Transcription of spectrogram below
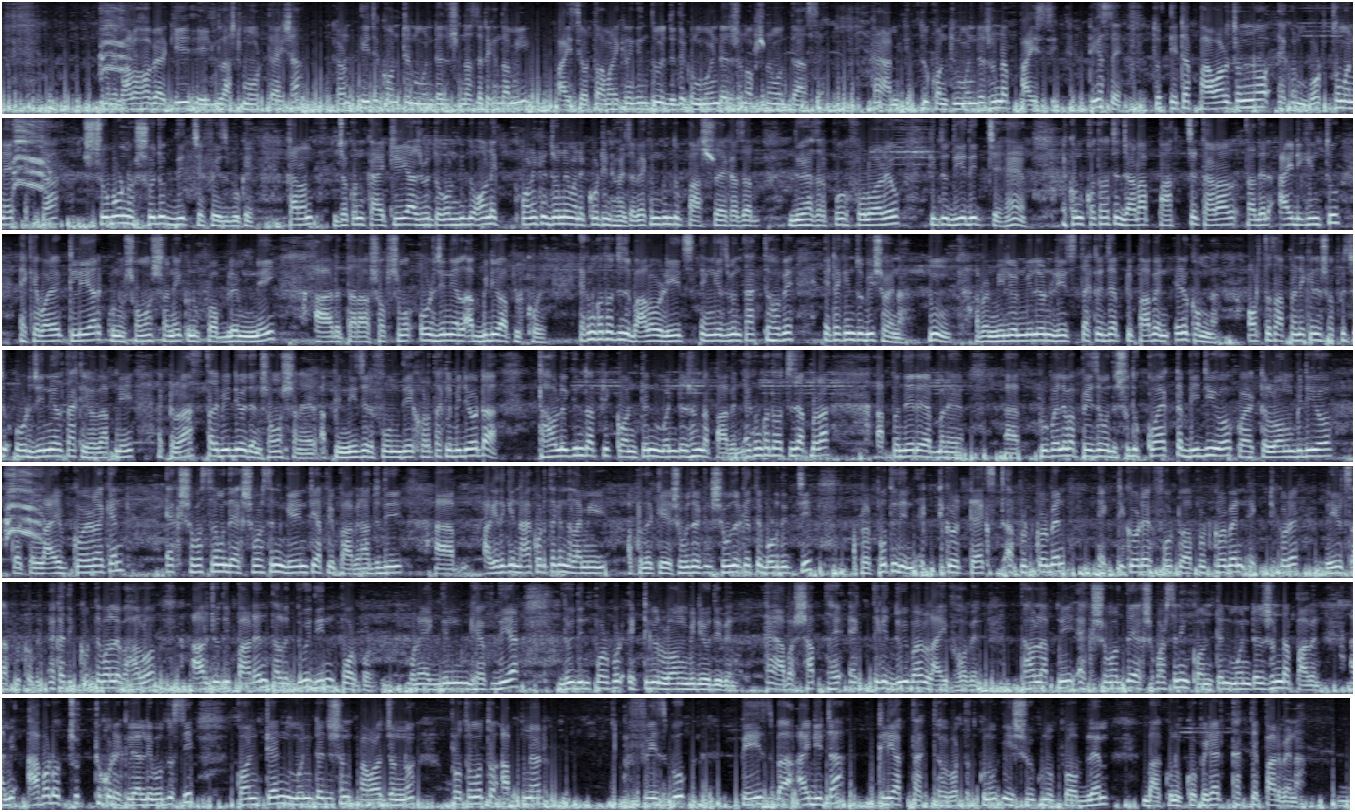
মানে ভালো হবে আর কি এই লাস্ট মুহূর্তে আসা কারণ এই যে কন্টেন্ট মনিটাইজেশন আছে, এটা কিন্তু আমি পাইছি। অর্থাৎ আমার এখানে কিন্তু যে দেখুন মনিটাইজেশন অপশনের মধ্যে আছে হ্যাঁ আমি কিন্তু কন্টেন্ট মনিটাইজেশনটা পাইছি, ঠিক আছে? তো এটা পাওয়ার জন্য এখন বর্তমানে একটা সুবর্ণ সুযোগ দিচ্ছে ফেসবুকে কারণ যখন ক্রাইটেরিয়া আসবে, তখন কিন্তু অনেক, অনেকের জন্য মানে কঠিন হয়ে যাবে। এখন কিন্তু পাঁচশো, এক হাজার, দুই হাজার ফলোয়ারেও কিন্তু দিয়ে দিচ্ছে হ্যাঁ। এখন কথা হচ্ছে যারা পাচ্ছে তারা, তাদের আইডি কিন্তু একেবারে ক্লিয়ার কোনো সমস্যা নেই, কোনো প্রবলেম নেই। আর তারা সবসময় অরিজিনাল ভিডিও আপলোড করে। এখন কথা হচ্ছে যে ভালো রিচ এঙ্গেজমেন্ট থাকতে হবে, এটা কিন্তু বিষয় না। হুম, আপনার মিলিয়ন মিলিয়ন রিচ থাকলে যে আপনি পাবেন, এরকম না। অর্থাৎ আপনার এখানে সব কিছু অরিজিনাল থাকলে হবে। আপনি একটা রাস্তার ভিডিও দেন, সমস্যা নেই। আপনি নিজের ফোন দিয়ে করা থাকলে ভিডিওটা, তাহলে কিন্তু আপনি কন্টেন্ট মনিটাইজেশনটা পাবেন। এখন কথা হচ্ছে যে আপনারা, আপনাদের মানে প্রোফাইলে বা পেজের মধ্যে শুধু কয়েকটা ভিডিও কয়েকটা লং ভিডিও কয়েকটা লাইভ করে রাখেন। একশো পার্সেন্টের মধ্যে একশো পার্সেন্ট গ্যারেন্টি আপনি পাবেন। আর যদি আগে থেকে না করে থাকেন, তাহলে আমি আপনাদেরকে সুবিধার সুবিধার ক্ষেত্রে বলে দিচ্ছি, আপনারা প্রতিদিন একটি করে টেক্সট আপলোড করবেন, একটি করে ফটো আপলোড করবেন, একটি করে রিলস আপলোড করবেন। একাধিক করতে পারলে ভালো। আর যদি পারেন, তাহলে দুই দিন পর পর মানে একদিন গ্যাপ দিয়ে দুই দিন পর পর একটি করে লং ভিডিও দিবেন। হ্যাঁ আবার সপ্তাহে এক থেকে দুইবার লাইভ হবেন। তাহলে আপনি একশো মধ্যে একশো পার্সেন্ট কন্টেন্ট মনিটাইজেশনটা পাবেন। আমি আবারও ছোট্ট করে ক্লিয়ারলি বলতেছি কন্টেন্ট মনিটাইজেশন পাওয়ার জন্য প্রথমত আপনার ফেসবুক পেজ বা আইডিটা ক্লিয়ার থাকতে হবে, অর্থাৎ কোনো ইস্যু কোনো প্রবলেম বা কোনো কপিরাইট থাকতে পারবে না।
